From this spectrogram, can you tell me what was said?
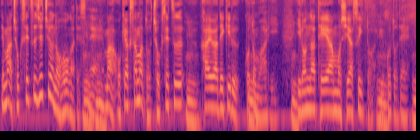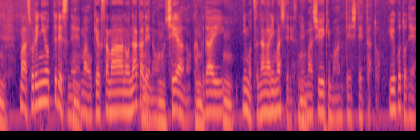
でまあ、直接受注の方がですね、うんうん、まあ、お客様と直接会話できることもあり、うん、いろんな提案もしやすいということで、うん。うん、まあ、それによってですね、まあ、お客様の中でのシェアの拡大にもつながりましてですね、まあ、収益も安定していったということで、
